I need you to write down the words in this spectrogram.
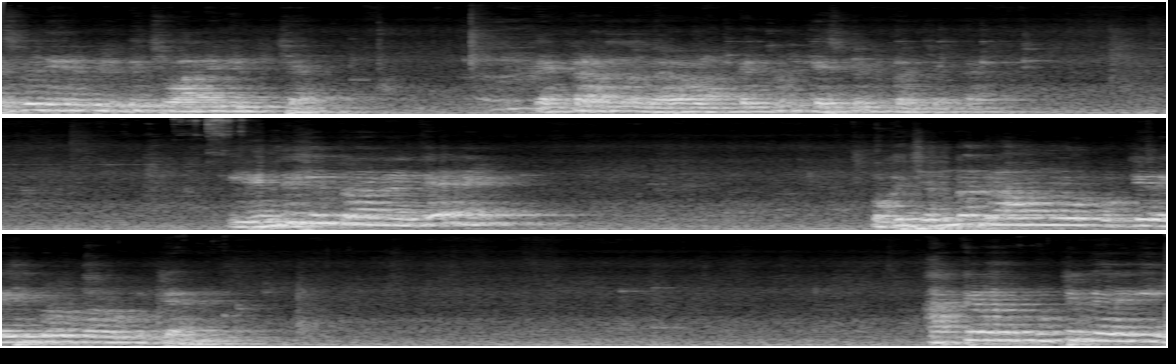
ఎస్పీ దగ్గర పిలిపించి వాళ్ళని పిలిపించారు. ఎక్కడ ఉందో గర్వం ఎస్పీ అని ఇది ఎందుకు చెప్తున్నానంటే ఒక చిన్న గ్రామంలో పుట్టి రైతు కుటుంబంలో పుట్టాను. అక్కడ పుట్టి పెరిగి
